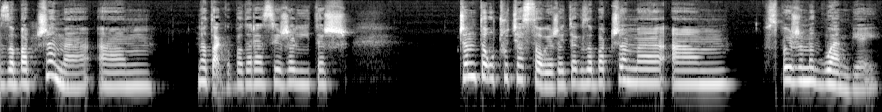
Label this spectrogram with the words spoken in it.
zobaczymy, no tak, bo teraz jeżeli też czym te uczucia są, jeżeli tak zobaczymy, spojrzymy głębiej,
